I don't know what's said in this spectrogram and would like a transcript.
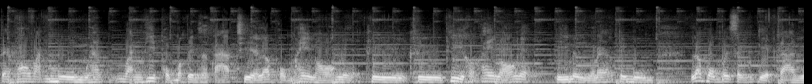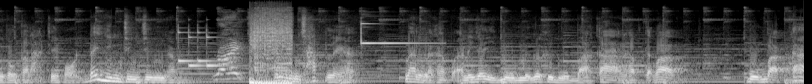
แต่พอวันบูมครับวันที่ผมมาเป็นสตาฟเชียร์แล้วผมให้น้องเนี่ยคือคือพี่เขาให้น้องเนี่ยปีหนึ่งนะไปบูม แล้วผมไปสังเกตการณ์อยู่ตรงตลาดเจพรได้ยินจริง ๆ ครับ right ได้ยินชัดเลยฮะนั่นแหละครับ อันนี้ก็อีกบูมหนึ่งก็คือบูมบาก้านะครับ แต่ว่าบูมบาก้า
